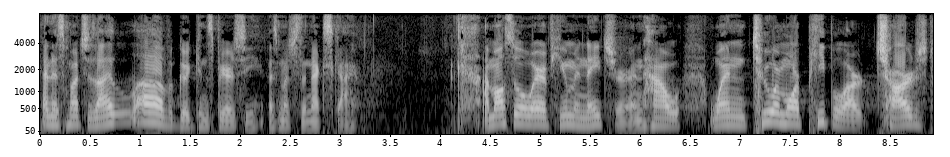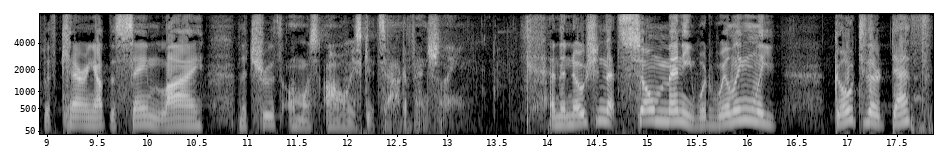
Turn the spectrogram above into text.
And as much as I love a good conspiracy, as much as the next guy, I'm also aware of human nature and how when two or more people are charged with carrying out the same lie, the truth almost always gets out eventually. And the notion that so many would willingly go to their death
